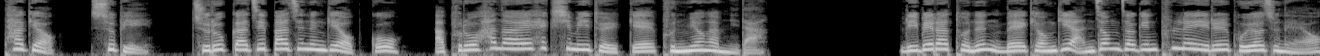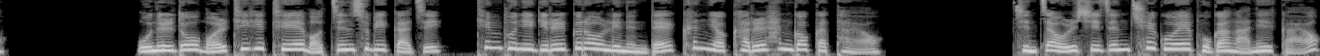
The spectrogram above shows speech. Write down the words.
타격, 수비, 주루까지 빠지는 게 없고 앞으로 하나의 핵심이 될 게 분명합니다. 리베라토는 매 경기 안정적인 플레이를 보여주네요. 오늘도 멀티 히트의 멋진 수비까지 팀 분위기를 끌어올리는데 큰 역할을 한 것 같아요. 진짜 올 시즌 최고의 보강 아닐까요?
